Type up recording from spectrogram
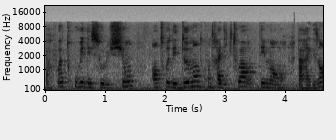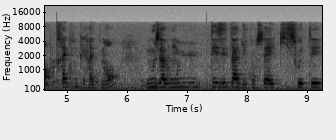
parfois trouver des solutions entre des demandes contradictoires des membres. Par exemple, très concrètement, nous avons eu des États du Conseil qui souhaitaient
